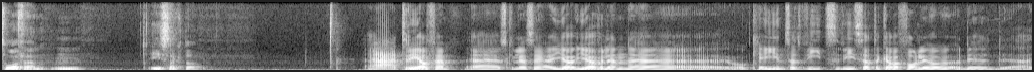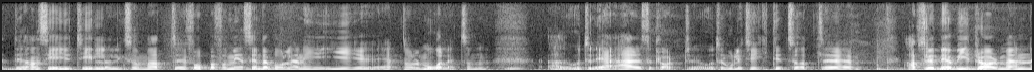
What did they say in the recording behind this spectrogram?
Två av fem, mm. Isak då? Äh, tre av fem äh, skulle jag säga. Gör, gör väl en äh, okej okay insats. Vis, visar att det kan vara farligt. Och det, det, han ser ju till liksom, att Foppa får med sig den där bollen i, i 1-0 målet. Som mm. är såklart otroligt viktigt. Så att äh, absolut med och bidrar. Men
